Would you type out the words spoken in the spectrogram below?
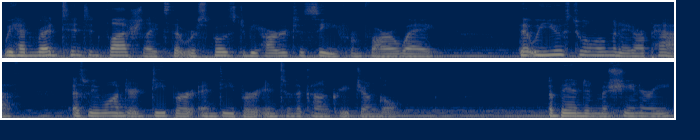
We had red tinted flashlights that were supposed to be harder to see from far away, that we used to illuminate our path as we wandered deeper and deeper into the concrete jungle. Abandoned machinery,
